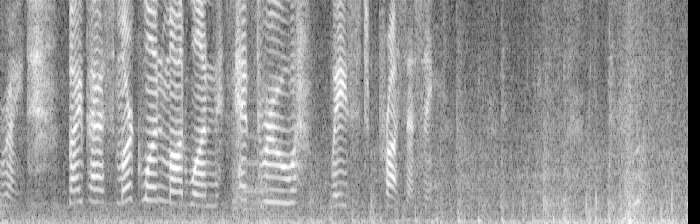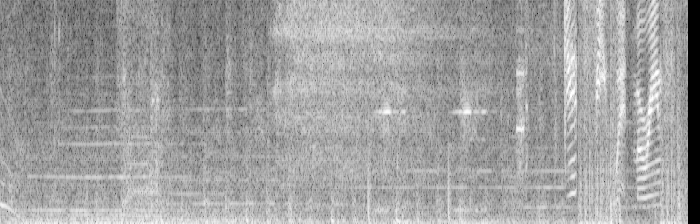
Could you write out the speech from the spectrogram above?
Right. Bypass Mark 1, Mod 1, head through waste processing. Get feet wet, Marines.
